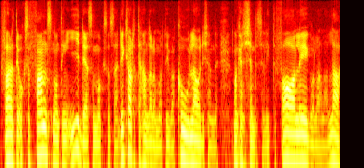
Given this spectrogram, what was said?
För att det också fanns någonting i det som också så här, det är klart att det handlade om att vi var coola och det kände, man kanske kände sig lite farlig och la la la.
